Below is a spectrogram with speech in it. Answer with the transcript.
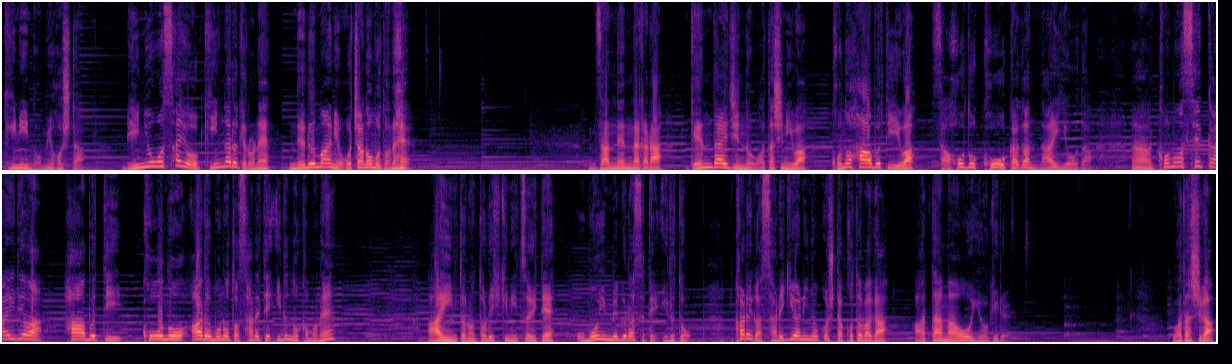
気に飲み干した。利尿作用気になるけどね。寝る前にお茶飲むとね。残念ながら現代人の私にはこのハーブティーはさほど効果がないようだ。あこの世界ではハーブティー効能あるものとされているのかもね。アインとの取引について思い巡らせていると。彼が去り際に残した言葉が頭をよぎる。私が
